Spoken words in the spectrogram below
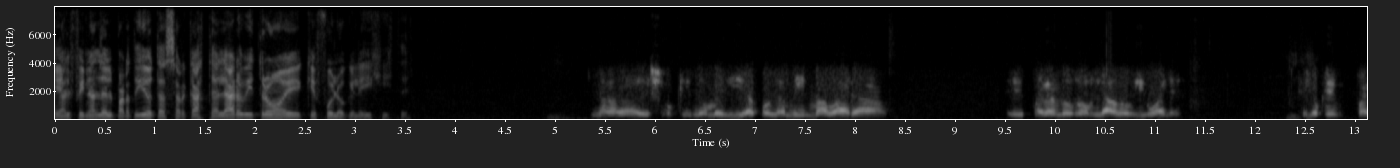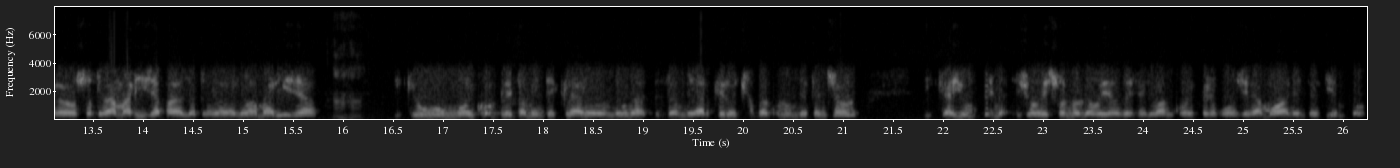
Eh, al final del partido te acercaste al árbitro, eh, ¿qué fue lo que le dijiste? Nada, eso que no medía con la misma vara para los dos lados iguales. Que lo que para nosotros es amarilla, para el otro lado no es amarilla. Y que hubo un gol completamente claro donde una donde el arquero choca con un defensor y que hay un penal. Yo eso no lo veo desde el banco, pero cuando llegamos al entretiempo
